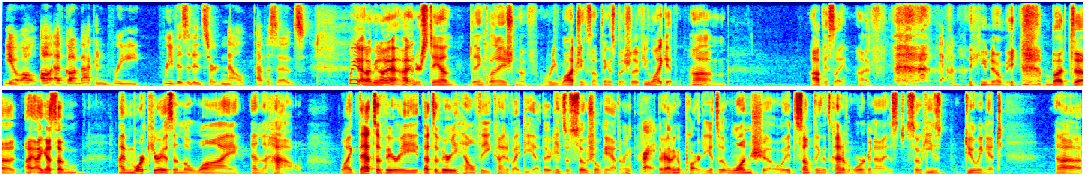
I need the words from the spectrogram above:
you know, I'll, I'll, I've gone back and re revisited certain episodes. Well, yeah, I mean, I, I understand the inclination of rewatching something, especially if you like it. Um, obviously, I've, Yeah. you know me, but uh, I, I guess I'm, I'm more curious in the why and the how. Like that's a very that's a very healthy kind of idea. There, it's a social gathering. Right. They're having a party. It's a one show. It's something that's kind of organized. So he's doing it, uh,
